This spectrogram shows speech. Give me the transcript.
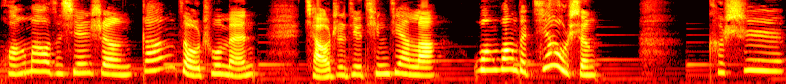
黄帽子先生刚走出门，乔治就听见了汪汪的叫声。可是，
